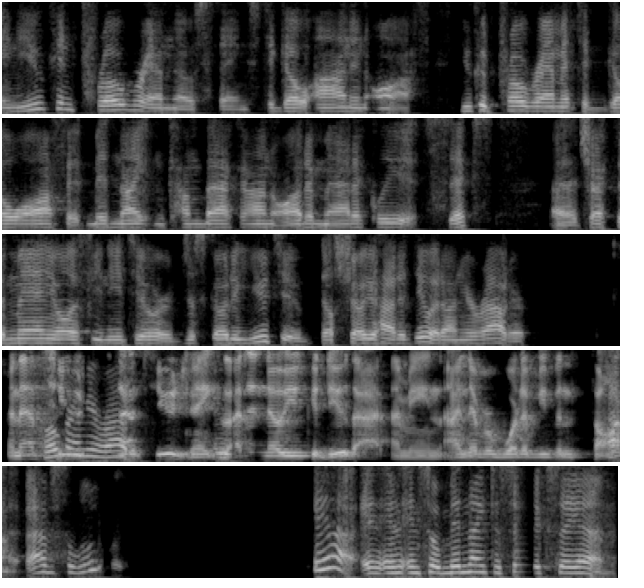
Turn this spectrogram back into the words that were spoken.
and you can program those things to go on and off. You could program it to go off at midnight and come back on automatically at 6. Uh, check the manual if you need to, or just go to YouTube. They'll show you how to do it on your router. And that's Program huge. That's huge, Nate, because I didn't know you could do that. I mean, I never would have even thought. absolutely. Yeah, and, and, and so midnight to 6 a.m.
